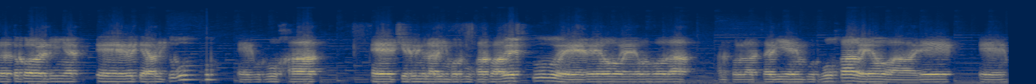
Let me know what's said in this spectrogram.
protokolo berdinak e, bete hor ditugu, e, burbujak, e, txirrindularien burbujak babestu, e, gero egongo da antolatzaileen burbuja, gero ba, ere e,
